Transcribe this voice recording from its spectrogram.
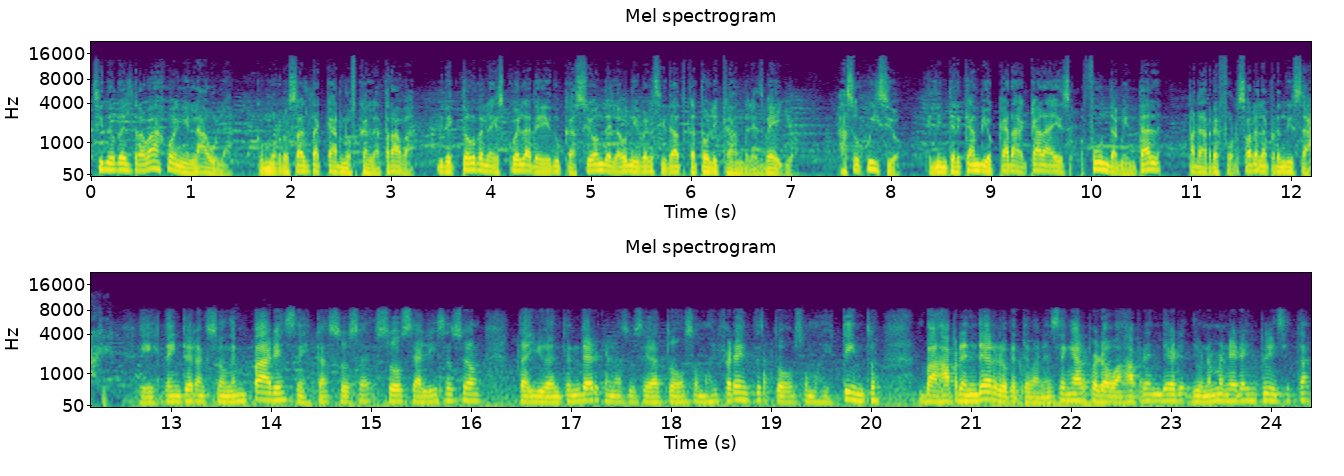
sino del trabajo en el aula, como resalta Carlos Calatrava, director de la Escuela de Educación de la Universidad Católica Andrés Bello. A su juicio, el intercambio cara a cara es fundamental para reforzar el aprendizaje. Esta interacción en pares, esta socialización, te ayuda a entender que en la sociedad todos somos diferentes, todos somos distintos. Vas a aprender lo que te van a enseñar, pero vas a aprender de una manera implícita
